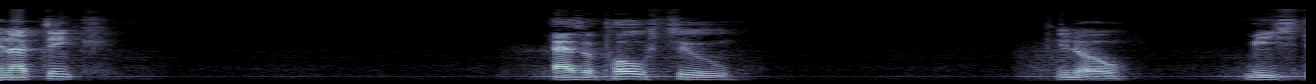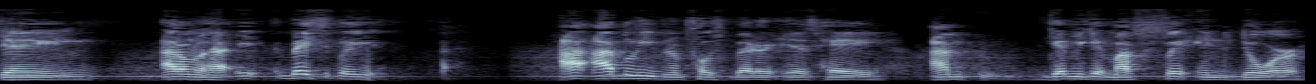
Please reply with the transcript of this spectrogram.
And I think as opposed to, you know, me staying, I don't know how, basically I, I believe an approach better is, hey, I'm get me get my foot in the door,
